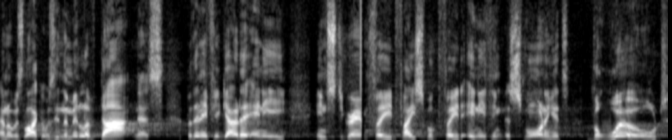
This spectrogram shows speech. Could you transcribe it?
and it was like it was in the middle of darkness. But then if you go to any Instagram feed, Facebook feed, anything this morning, it's the world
